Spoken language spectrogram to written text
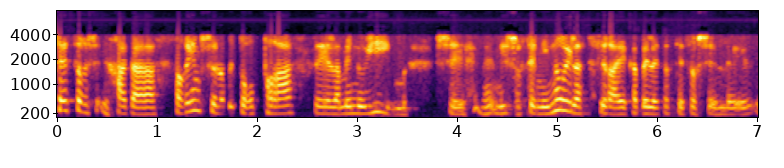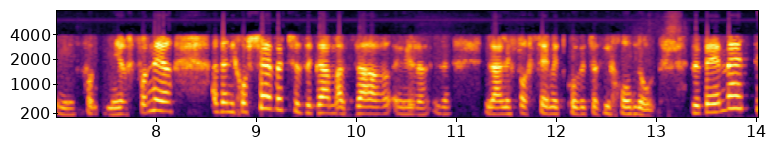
ספר, אחד הספרים שלו בתור פרס למנויים, שמי שעושה מינוי לספירה יקבל את הספר של מאיר פונר, אז אני חושבת שזה גם עזר לה לפרסם את קובץ הזיכרונות. ובאמת,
